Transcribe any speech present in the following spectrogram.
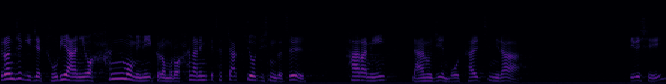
그런즉 이제 둘이 아니요 한 몸이니 그러므로 하나님께서 짝지어 주신 것을 사람이 나누지 못할지니라. 이것이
